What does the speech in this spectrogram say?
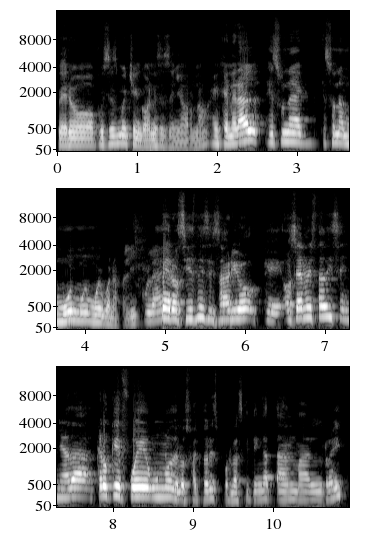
Pero pues es muy chingón ese señor, ¿no? En general es una, es una muy, muy, muy buena película. Pero sí es necesario que, o sea, no está diseñada, creo que fue uno de los factores por las que tenga tan mal rate,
